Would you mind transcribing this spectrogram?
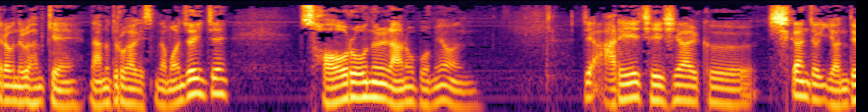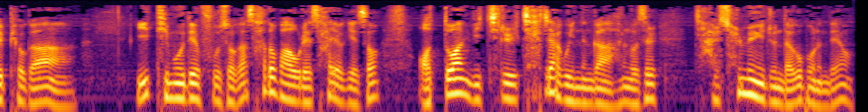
여러분들과 함께 나누도록 하겠습니다. 먼저 이제 서론을 나눠보면 이제 아래에 제시할 그 시간적 연대표가 이 디모데 후서가 사도 바울의 사역에서 어떠한 위치를 차지하고 있는가 하는 것을 잘 설명해 준다고 보는데요.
